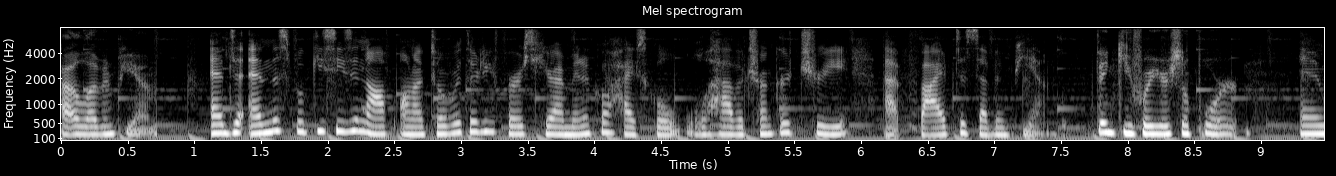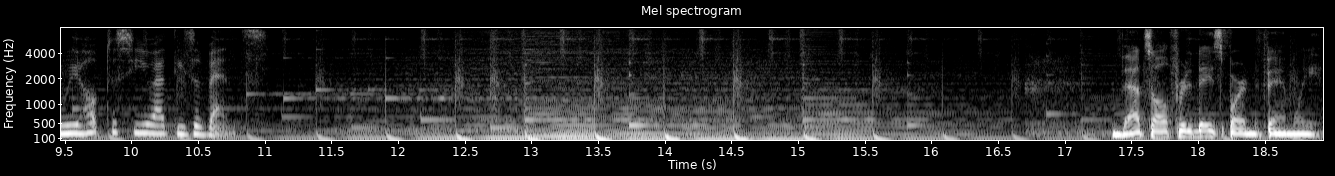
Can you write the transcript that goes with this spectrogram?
at 11 p.m. And to end the spooky season off on October 31st here at Minico High School, we'll have a trunk or treat at 5 to 7 p.m. Thank you for your support. And we hope to see you at these events. That's all for today, Spartan family.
